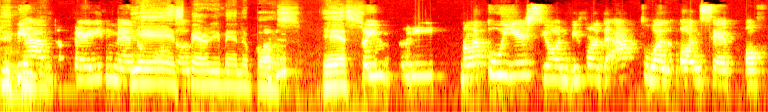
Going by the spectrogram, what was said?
We have the Yes, perimenopausal. perimenopause. Yes. So usually, mga two years yon before the actual onset of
